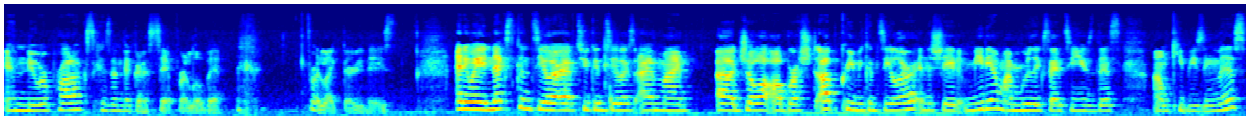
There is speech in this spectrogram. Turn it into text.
and newer products because then they're gonna sit for a little bit for like 30 days anyway next concealer I have two concealers I have my uh, JOAH All Brushed Up Creamy Concealer in the shade Medium. I'm really excited to use this, um, keep using this,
